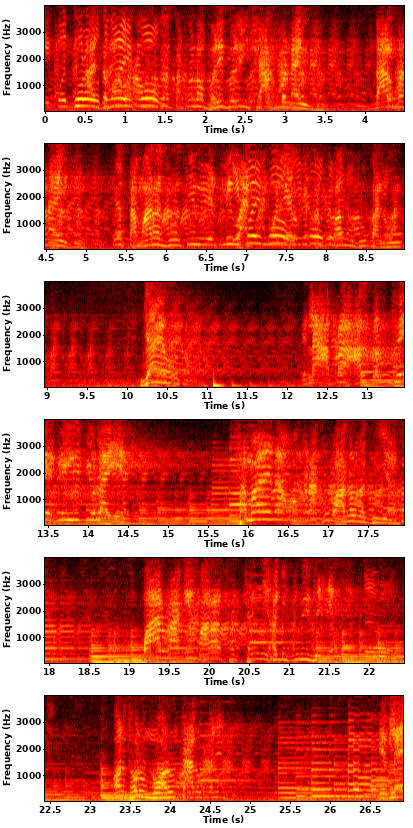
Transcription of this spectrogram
ઇકો થોડો ઓછો ખૂબ તપેલો ભરી ભરી શાક બનાવ્યું છે. દાળ બનાવી છે. કે તમારે જોતી હોય એટલી ઈકો, ઈકો, ઈકો તપેલા મોઢું ઘાલું જય હો એટલે આપણે હાલ જરૂર છે એટલી લીટીઓ લાવીએ સમયના ઓકડા ખૂબ આગળ વધી ગયા છે. બાર વાગે મારા સત્સંગની હદ પૂરી થઈ જાય પણ થોડું મોડું ચાલુ કર્યું એટલે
